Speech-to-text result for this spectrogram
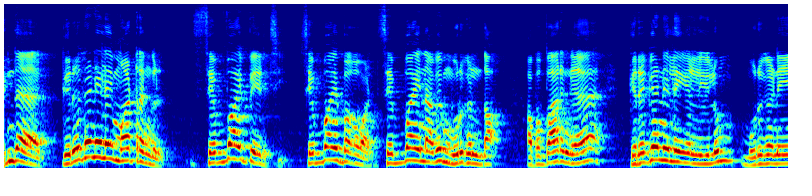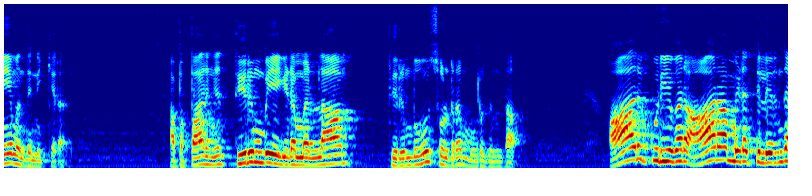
இந்த கிரகநிலை மாற்றங்கள் செவ்வாய் பயிற்சி செவ்வாய் பகவான் செவ்வாய்னாவே முருகன் தான். அப்போ பாருங்கள் கிரகநிலைகளிலும் முருகனே வந்து நிற்கிறார் அப்போ பாருங்கள் திரும்பிய இடமெல்லாம் திரும்பவும் சொல்கிற முருகன் தான். ஆறுக்குரியவர் ஆறாம் இடத்திலிருந்து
